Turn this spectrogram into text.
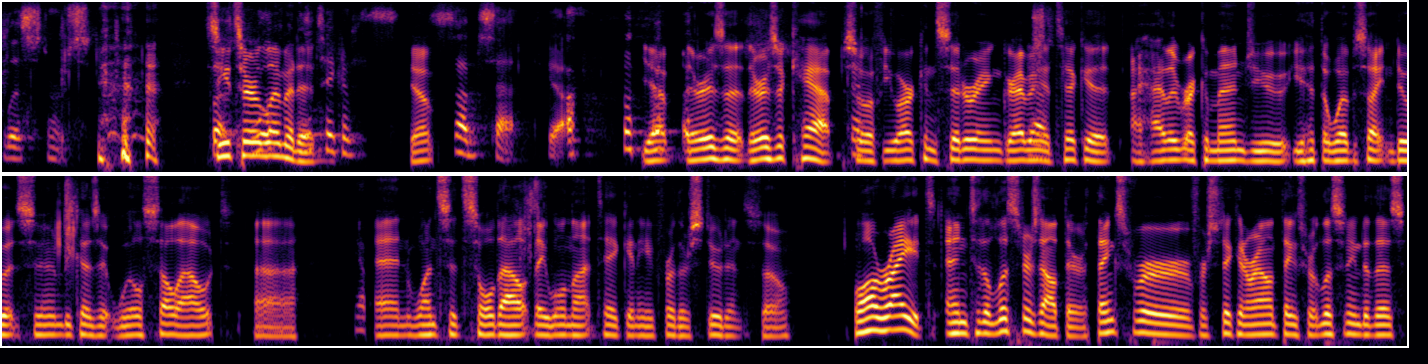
listeners. Seats are we'll, limited. We'll take a yep. subset. Yeah. yep, there is a there is a cap. Okay. So if you are considering grabbing yes. a ticket, I highly recommend you you hit the website and do it soon because it will sell out. Uh, yep. And once it's sold out, they will not take any further students. So, well, all right. And to the listeners out there, thanks for for sticking around. Thanks for listening to this.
